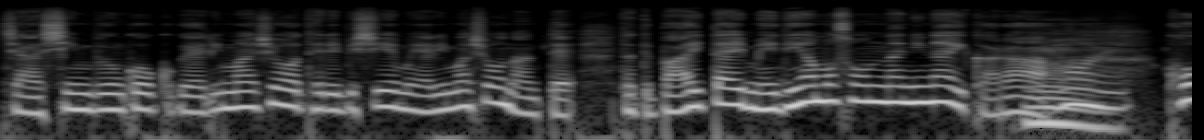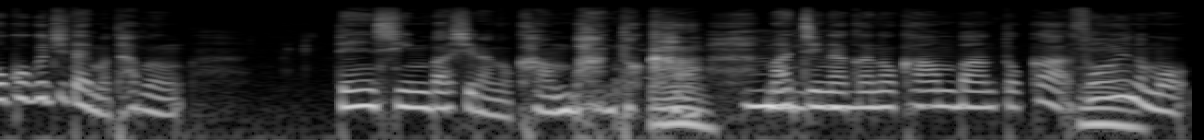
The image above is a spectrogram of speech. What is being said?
じゃあ新聞広告やりましょうテレビ CM やりましょうなんてだって媒体メディアもそんなにないから、うん、広告自体も多分電信柱の看板とか、うん、街中の看板とか、うん、そういうのも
